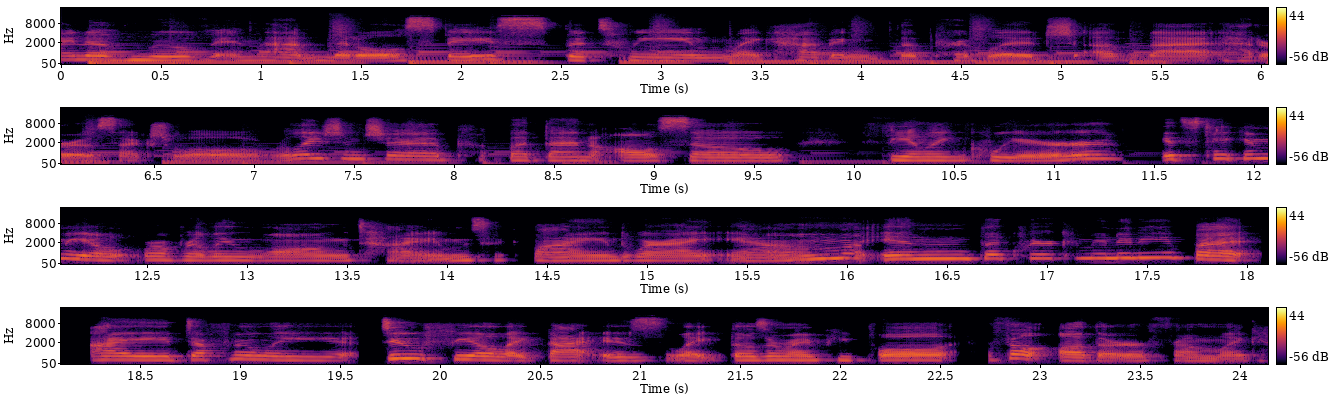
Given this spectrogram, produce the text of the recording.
Kind of move in that middle space between like having the privilege of that heterosexual relationship, but then also feeling queer. It's taken me a, a, really long time to find where I am in the queer community, but I definitely do feel like that is like, those are my people. I felt other from like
